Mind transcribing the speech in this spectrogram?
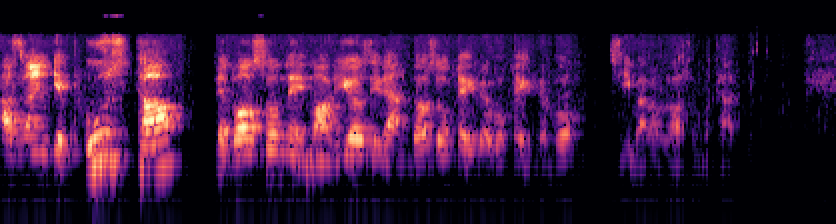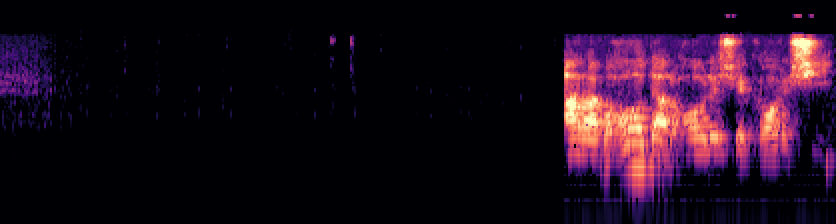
از رنگ پوست تا لباس و معماری و زیرانداز و غیره و غیره و زیورالات متعدد. عربها در حال شکار شیر.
